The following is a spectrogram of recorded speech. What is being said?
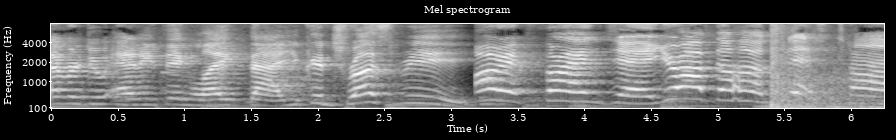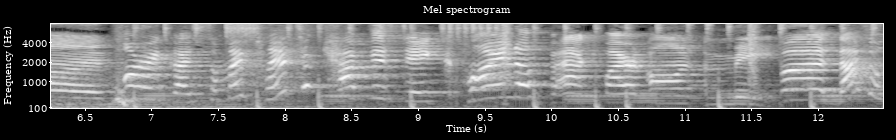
Never do anything like that. You can trust me. All right, fine, Jay. You're off the hook this time. All right, guys. So my plan to catfish Jay kind of backfired on me, but that's okay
